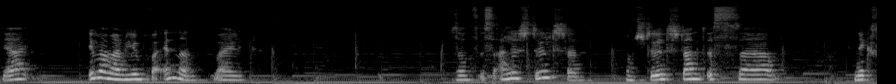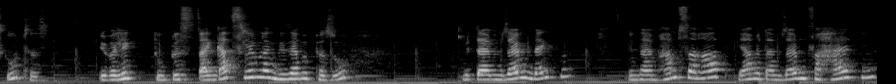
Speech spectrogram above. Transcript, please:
ja, immer mein Leben verändern, weil sonst ist alles Stillstand. Und Stillstand ist, äh, nichts Gutes. Überleg, du bist dein ganzes Leben lang dieselbe Person, mit deinem selben Denken, in deinem Hamsterrad, ja, mit deinem selben Verhalten.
